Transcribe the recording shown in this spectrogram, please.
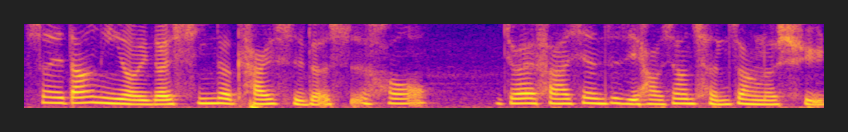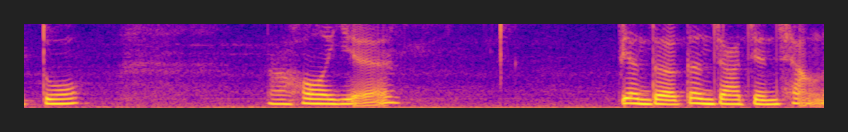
所以当你有一个新的开始的时候，你就会发现自己好像成长了许多，然后也变得更加坚强了。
